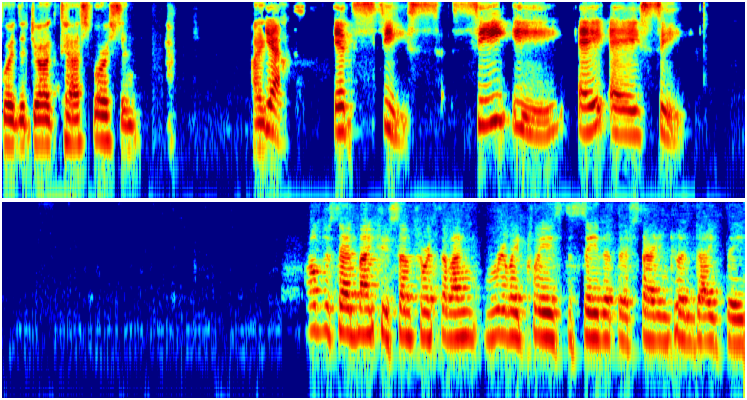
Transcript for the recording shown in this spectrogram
for the drug task force and I, Yes, it's CEAC, C E A A C. I'll just add my two cents worth that I'm really pleased to see that they're starting to indict the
